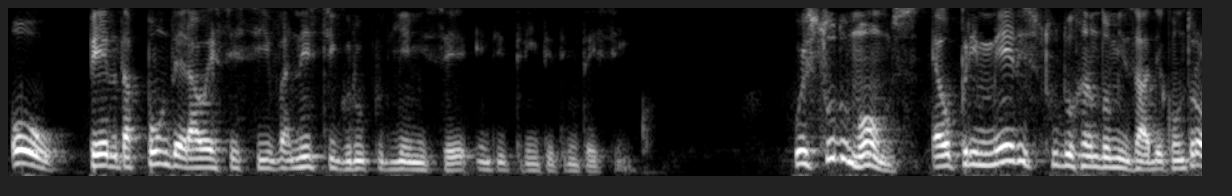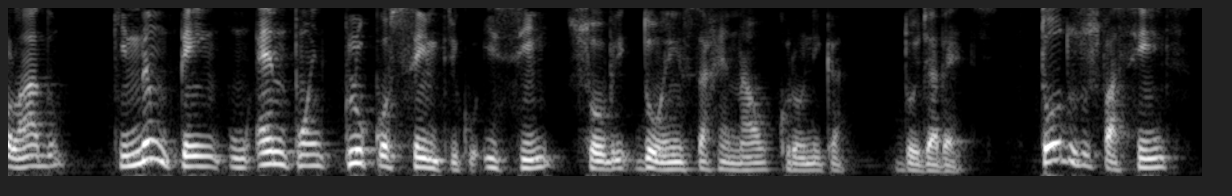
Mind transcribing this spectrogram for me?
ou perda ponderal excessiva neste grupo de IMC entre 30 e 35. O estudo MOMS é o primeiro estudo randomizado e controlado que não tem um endpoint glucocêntrico e sim sobre doença renal crônica do diabetes. Todos os pacientes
